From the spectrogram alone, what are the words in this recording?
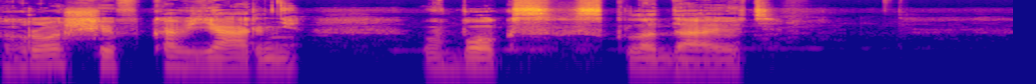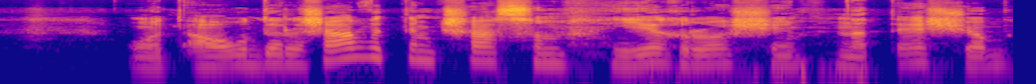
гроші в кав'ярні, в бокс складають. От, а у держави тим часом є гроші на те, щоб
